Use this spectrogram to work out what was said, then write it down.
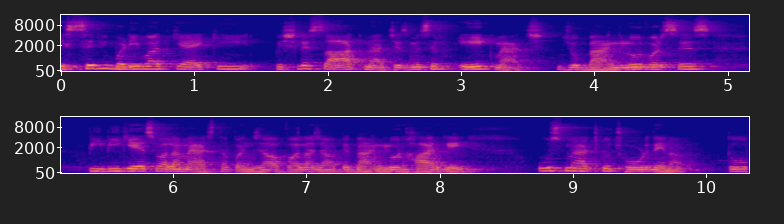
इससे भी बड़ी बात क्या है कि पिछले सात मैचेस में सिर्फ़ एक मैच जो बैंगलोर वर्सेस पीबीकेएस वाला मैच था पंजाब वाला, जहाँ पे बैंगलोर हार गई, उस मैच को छोड़ देना। तो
